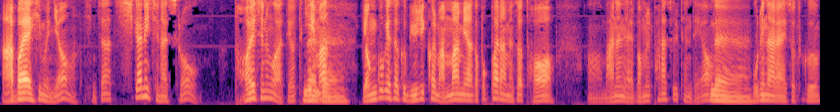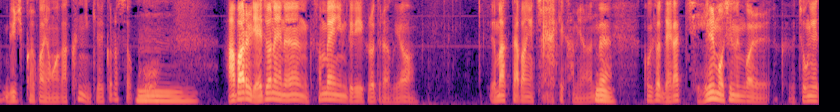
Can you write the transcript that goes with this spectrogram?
아바의 힘은요. 진짜 시간이 지날수록 더해지는 것 같아요. 특히 막 네, 네. 영국에서 그 뮤지컬 맘마미아가 폭발하면서 더 어, 많은 앨범을 팔았을 텐데요. 네. 우리나라에서도 그 뮤지컬과 영화가 큰 인기를 끌었었고 음. 아바를 예전에는 그 선배님들이 그러더라고요. 음악 다방에 쫙 이렇게 가면 네. 거기서 내가 제일 멋있는 걸 그 종이에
